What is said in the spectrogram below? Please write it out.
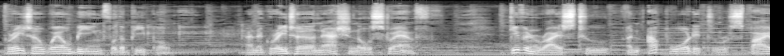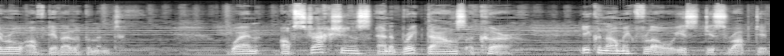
greater well being for the people, and a greater national strength, giving rise to an upward spiral of development. When obstructions and breakdowns occur, economic flow is disrupted.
